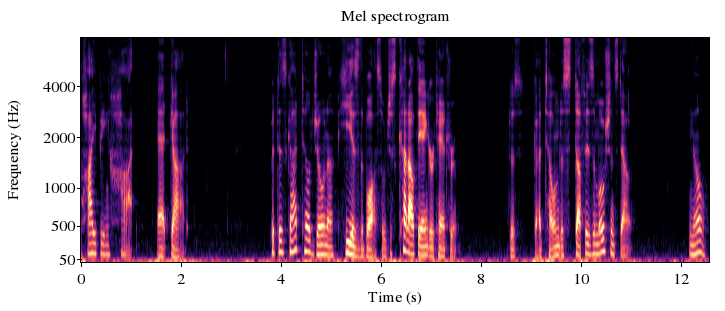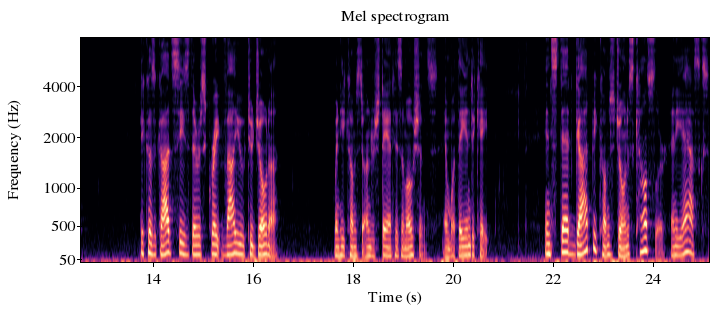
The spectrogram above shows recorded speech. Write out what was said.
piping hot at God. But does God tell Jonah he is the boss? So just cut out the anger tantrum. Does God tell him to stuff his emotions down? No. Because God sees there is great value to Jonah when he comes to understand his emotions and what they indicate. Instead, God becomes Jonah's counselor and he asks,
